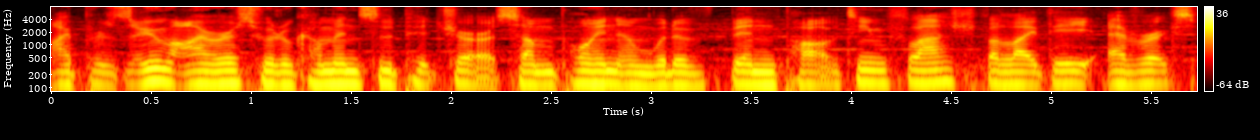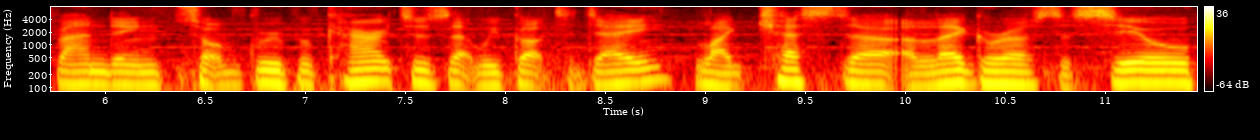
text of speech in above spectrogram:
I presume Iris would have come into the picture at some point and would have been part of Team Flash, but like the ever expanding sort of group of characters that we've got today, like Chester, Allegra, Cecile,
